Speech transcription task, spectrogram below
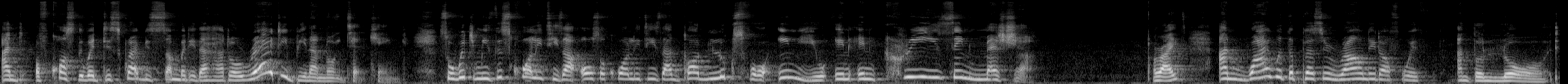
and of course they were described as somebody that had already been anointed king. So which means these qualities are also qualities that God looks for in you in increasing measure. Right? And why would the person round it off with and the Lord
